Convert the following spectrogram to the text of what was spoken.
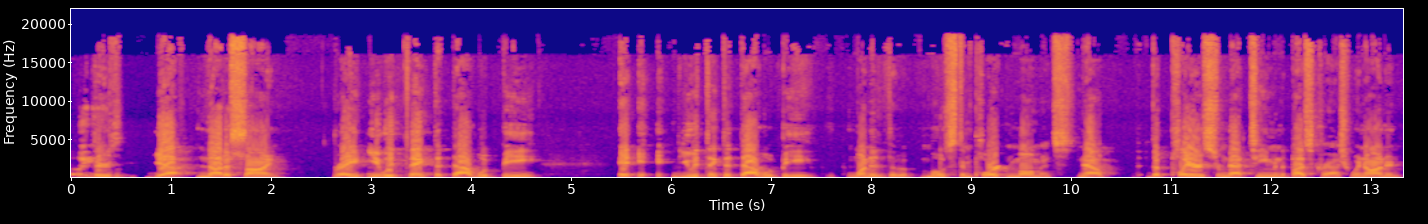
Really? There's yeah, not a sign. Right? You would think that that would be it, it, it- you would think that that would be one of the most important moments. Now, the players from that team in the bus crash went on and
